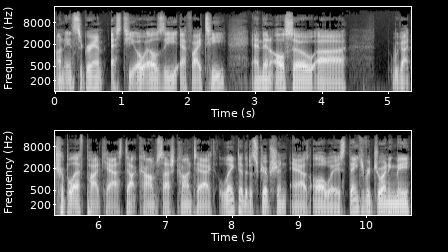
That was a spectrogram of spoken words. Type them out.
on Instagram, S T O L Z F I T. And then also, uh, we got triplefpodcast.com slash contact linked in the description as always. Thank you for joining me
